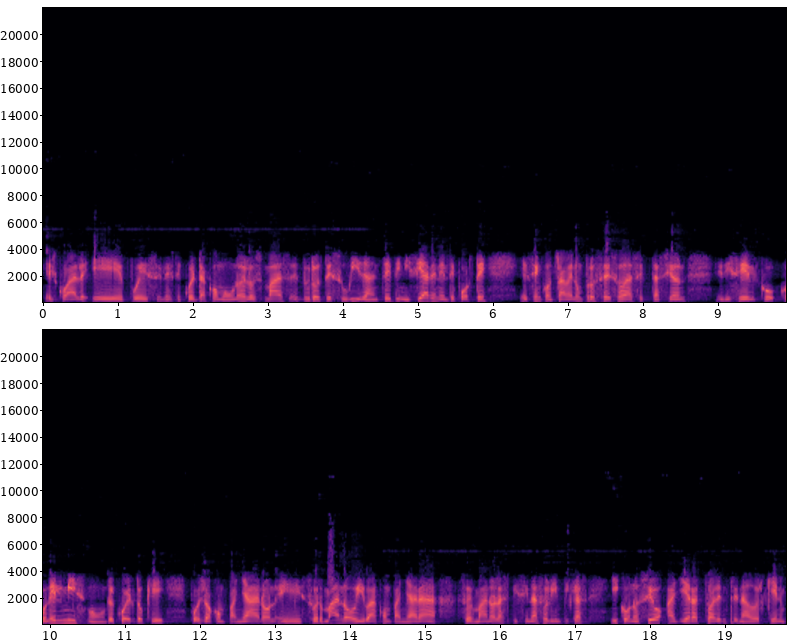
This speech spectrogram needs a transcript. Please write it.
el cual eh, pues les recuerda como uno de los más duros de su vida. Antes de iniciar en el deporte, él se encontraba en un proceso de aceptación, eh, dice él, con él mismo. Un recuerdo que pues lo acompañaron, eh, su hermano iba a acompañar a su hermano a las piscinas olímpicas y conoció allí al actual entrenador quien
